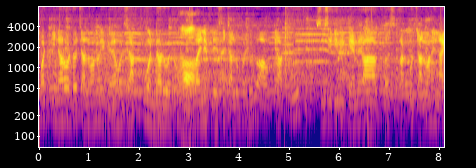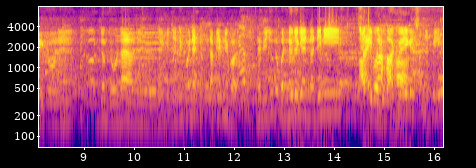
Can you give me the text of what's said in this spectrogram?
પટ કિનારો હતો ચાલવાનો એ ગયા વર્ષે આખું અંધારું હતું. મોબાઈલની ફ્લેશે ચાલુ પડતું હતું. આ વખતે આખું સીસીટીવી કેમેરા પ્લસ આખું ચાલવાની લાઇટો અને એકદમ જોરદાર આયોજન કર્યું છે કે જેથી કોઈને તકલીફ નહીં પડે. અને બીજું કે બંને જગ્યાએ નદીની સાઈડ પર હાર્ડ બેરિકેશન ને પેલી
